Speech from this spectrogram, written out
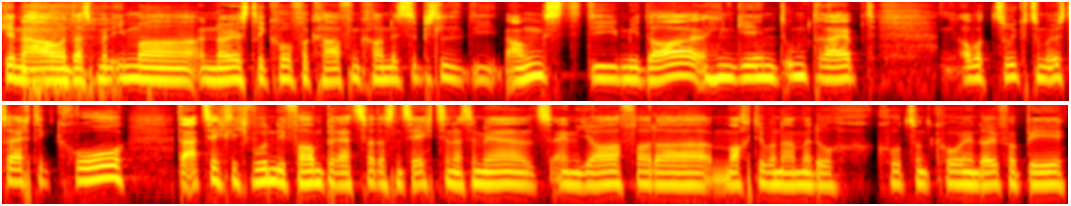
Genau, und dass man immer ein neues Trikot verkaufen kann. Das ist ein bisschen die Angst, die mich da hingehend umtreibt. Aber zurück zum Österreich-Trikot. Tatsächlich wurden die Farben bereits 2016, also mehr als ein Jahr vor der Machtübernahme durch Kurz und Co. in der ÖVP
